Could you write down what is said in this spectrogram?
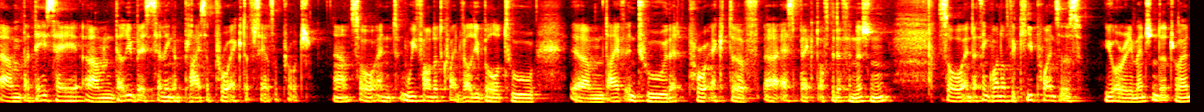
Um, but they say um, value based selling implies a proactive sales approach. Yeah, so, and we found it quite valuable to um, dive into that proactive uh, aspect of the definition. So, and I think one of the key points is you already mentioned it, right?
